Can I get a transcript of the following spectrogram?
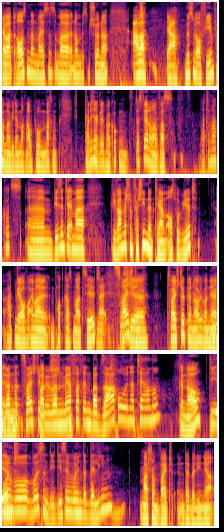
da war draußen dann meistens immer noch ein bisschen schöner. Aber ja, müssen wir auf jeden Fall mal wieder machen. Apropos machen. Kann ich ja gleich mal gucken. Das wäre doch mal was. Warte mal kurz. Ähm, wir sind ja immer, wir haben ja schon verschiedene Termen ausprobiert. Hatten wir auch einmal im Podcast mal erzählt. Na, zwei Stück. Wir, zwei Stück, genau. Wir waren Wir ja in, mal zwei Stück. Bad- wir waren mehrfach in Bad Saro in der Therme. genau. Die Und- irgendwo, wo ist denn die? Die ist irgendwo hinter Berlin. Mal schon weit hinter Berlin, ja.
